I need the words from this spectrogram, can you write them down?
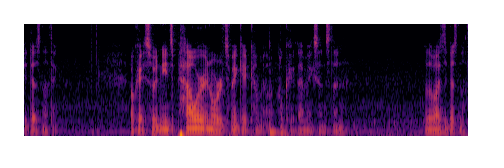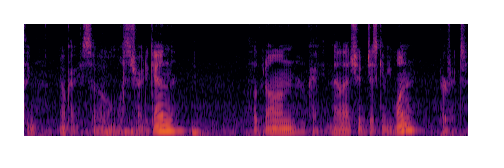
It does nothing. Okay, so it needs power in order to make it come out. Okay, that makes sense then. Otherwise it does nothing. Okay, so let's try it again. Flip it on. Okay, now that should just give me one. Perfect.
